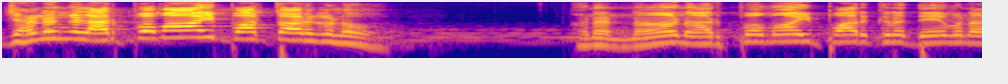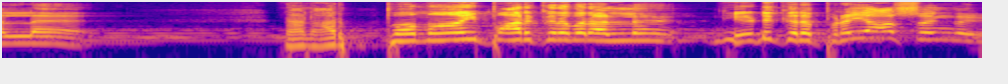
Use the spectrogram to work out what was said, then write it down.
ஜனங்கள் அற்பமாய் பார்த்தார்களோ. ஆனா நான் அற்பமாய் பார்க்கிற தேவன் அல்ல. நான் அற்பமாய் பார்க்கிறவர் அல்ல. நீ எடுக்கிற பிரயாசங்கள்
